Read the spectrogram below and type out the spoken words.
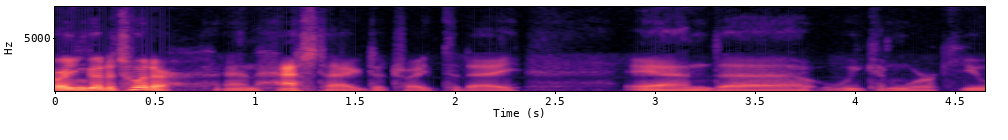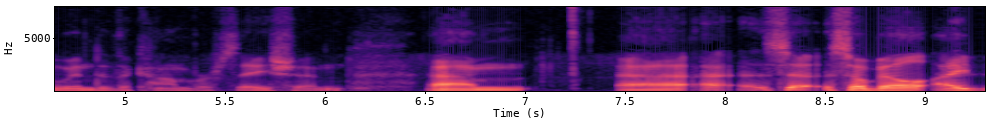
Or you can go to Twitter and hashtag Detroit Today, and uh, we can work you into the conversation. Um, uh, so, so Bill, I,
